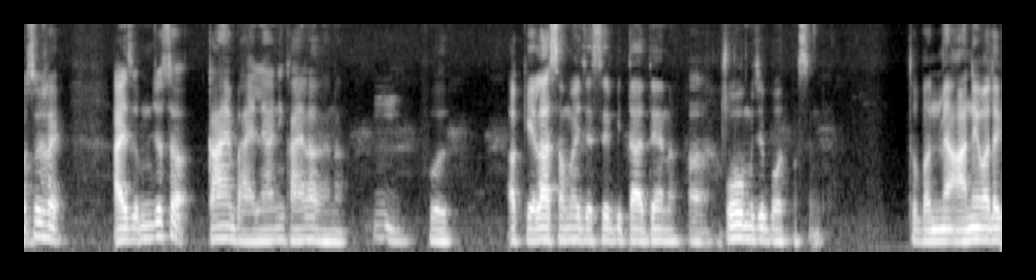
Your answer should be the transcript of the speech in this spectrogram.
असो रे. आयज म्हणजे असं कांय भायलें आनी कांय लागना फुल अकेला समय जैसे बिताते हैं. ना वो मुझे बहुत पसंद है तो बाद में आने वाले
